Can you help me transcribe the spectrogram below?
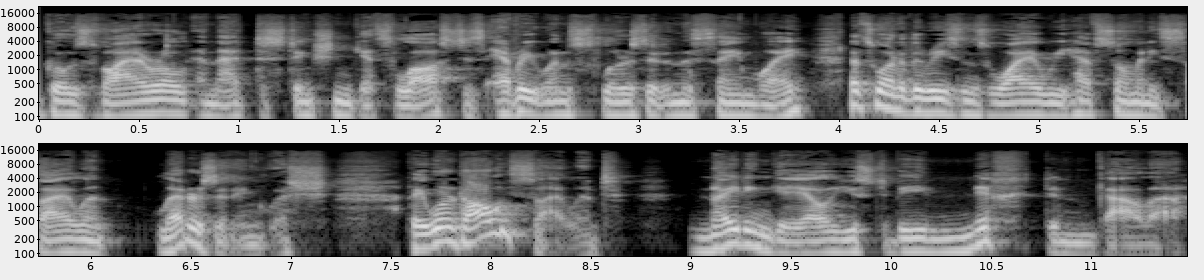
goes viral and that distinction gets lost as everyone slurs it in the same way. That's one of the reasons why we have so many silent letters in English. They weren't always silent. Nightingale used to be Nichtengale.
